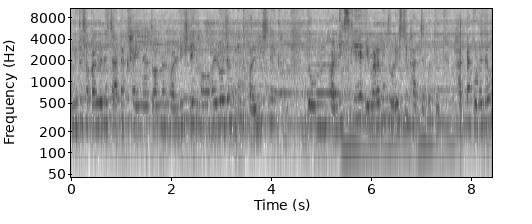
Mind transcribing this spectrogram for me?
আমি তো সকালবেলা চাটা খাই না, তো আমার হরলিক্সটাই খাওয়া হয়। রোজ আমি কিন্তু হরলিক্সটাই খাই। তো হরলিক্স খেয়ে এবার আমি চলে এসেছি ভাত চাপাতে। ভাতটা করে দেবো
